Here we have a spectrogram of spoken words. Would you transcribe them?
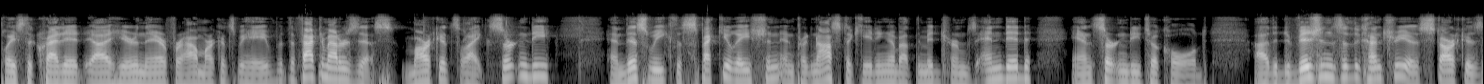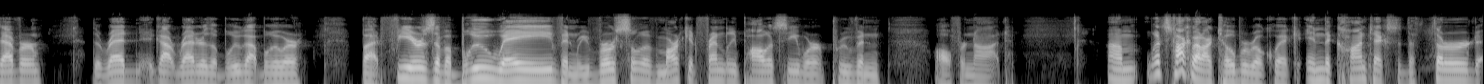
Place the credit uh, here and there for how markets behave. But the fact of the matter is this markets like certainty. And this week, the speculation and prognosticating about the midterms ended and certainty took hold. Uh, the divisions of the country as stark as ever. The red got redder, the blue got bluer. But fears of a blue wave and reversal of market friendly policy were proven all for naught. Um, let's talk about October real quick in the context of the third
